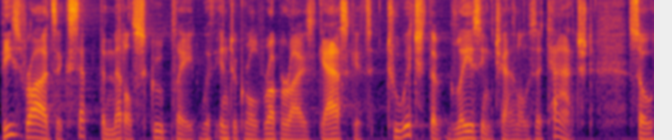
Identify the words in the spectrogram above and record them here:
These rods accept the metal screw plate with integral rubberized gaskets to which the glazing channel is attached. So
